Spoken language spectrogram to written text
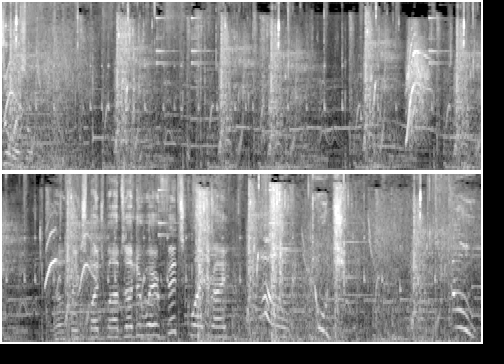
Whistle. I don't think SpongeBob's underwear fits quite right. Oh! Ouch! Oh!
